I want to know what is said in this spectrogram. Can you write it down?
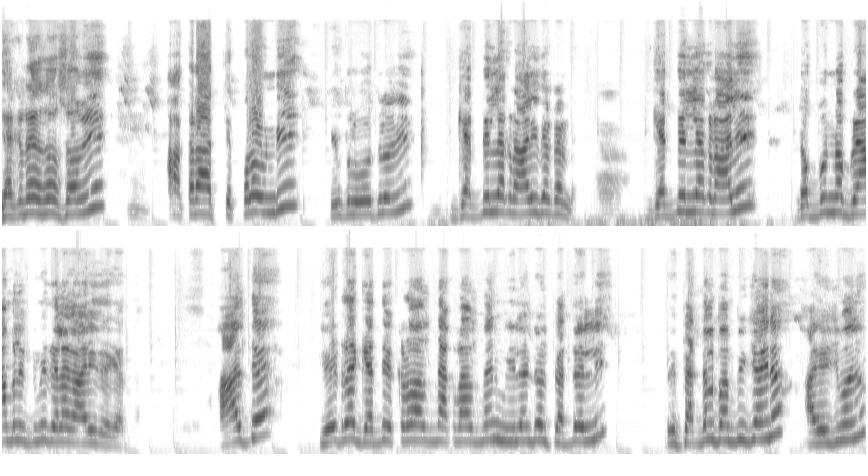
వెంకటేశ్వర స్వామి అక్కడ తిప్పలో ఉండి ఇంత లోతులోని గద్దెల్లి అక్కడ ఆలిదటండి గద్దెల్లి అక్కడ ఆలి డబ్బున్న బ్రాహ్మణుల ఇంటి మీద ఇలా ఆలిదే గద్ద ఆలితే ఏడ్రా గద్దె ఎక్కడ వెళ్తుంది అక్కడ వెళ్తుందని మీలాంటి వాళ్ళు పెద్దలు వెళ్ళి పెద్దలు పంపించి ఆయన ఆ యజమాను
